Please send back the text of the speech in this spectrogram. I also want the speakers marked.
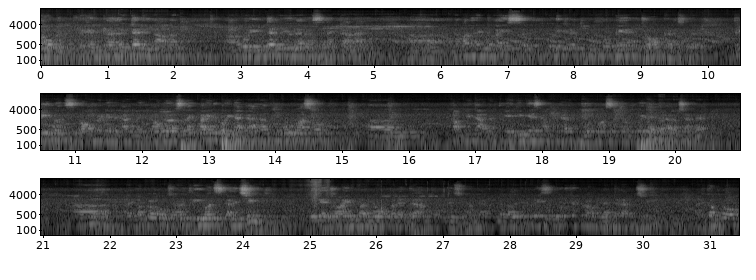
Speaker 1: Government என்ற return இல்லாமல் ஒரு இன்டர்வியூவில் நான் செலக்ட் ஆனேன். நான் பதினெட்டு வயசு முடிக்கிறதுக்கு முன்னே ஜாப் கிடச்சிது. த்ரீ மந்த்ஸ் கவர்மெண்ட் இருக்காங்க. அவங்க செலக்ட் பண்ணிட்டு போயிட்டாங்க. ஆனால் மூணு மாதம் கம்ப்ளீட் ஆகிறதுக்கு எயிட்டீன் இயர்ஸ் கம்ப்ளீட் ஆகிறதுக்கு மூணு மாதம் போய் லெட்டர் ஆரம்பிச்சாங்க அதுக்கப்புறம் சொன்னாங்க த்ரீ மந்த்ஸ் கழிச்சு நீங்கள் ஜாயின் பண்ணணும். அப்போ லெட்டர் அனுப்பிச்சு சொன்னாங்க. இந்த பதினெட்டு வயசு முடிஞ்சப்பறம் அவங்க லெட்டர் அனுப்பிச்சு அதுக்கப்புறம்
